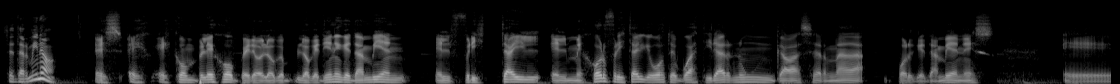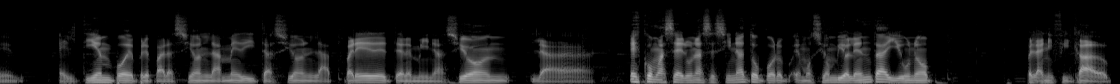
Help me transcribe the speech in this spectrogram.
se terminó. Es, es, es complejo, pero lo que, lo que tiene que también el freestyle, el mejor freestyle que vos te puedas tirar nunca va a ser nada, porque también es eh, el tiempo de preparación, la meditación, la predeterminación, la... Es como hacer un asesinato por emoción violenta y uno planificado,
